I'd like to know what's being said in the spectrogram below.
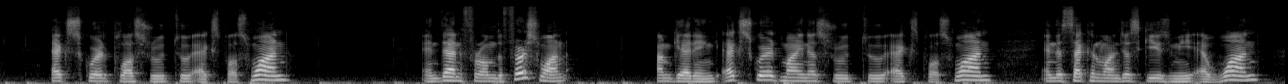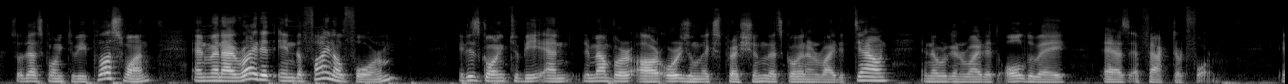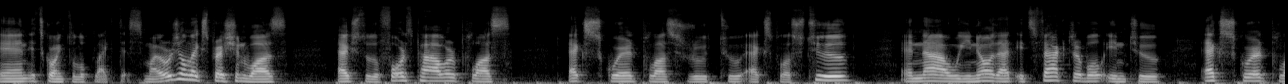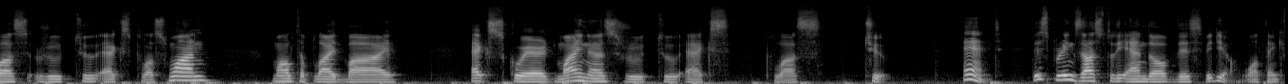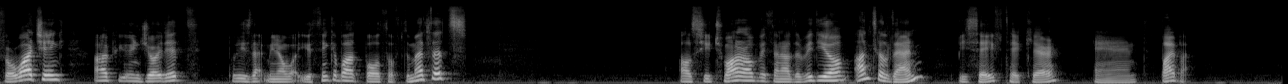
x squared plus root 2x plus 1. And then from the first one, I'm getting x squared minus root 2x plus 1. And the second one just gives me a 1. So that's going to be plus 1. And when I write it in the final form, it is going to be, and remember our original expression, let's go ahead and write it down, and then we're going to write it all the way as a factored form. And it's going to look like this. My original expression was x to the fourth power plus x squared plus root 2x plus 2. And now we know that it's factorable into x squared plus root 2x plus 1 multiplied by x squared minus root 2x plus 2. And this brings us to the end of this video. Well, thank you for watching. I hope you enjoyed it. Please let me know what you think about both of the methods. I'll see you tomorrow with another video. Until then, be safe, take care, and bye-bye.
